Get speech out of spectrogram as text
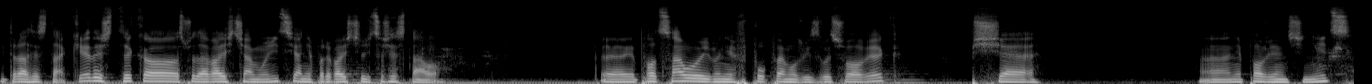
I teraz jest tak. Kiedyś tylko sprzedawaliście amunicję, a nie porywaliście ludzi. Co się stało? Eee, pocałuj mnie w pupę, mówi zły człowiek. Psie. E, nie powiem ci nic.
